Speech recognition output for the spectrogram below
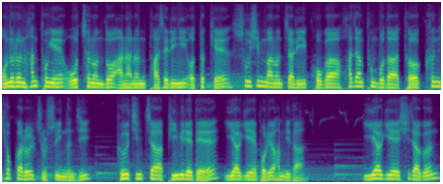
오늘은 한 통에 5천원도 안 하는 바세린이 어떻게 수십만 원짜리 고가 화장품보다 더 큰 효과를 줄 수 있는지 그 진짜 비밀에 대해 이야기해 보려 합니다. 이야기의 시작은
